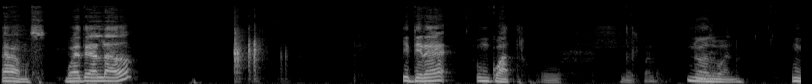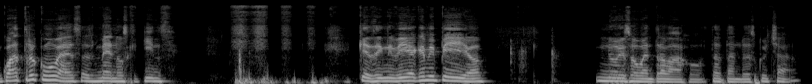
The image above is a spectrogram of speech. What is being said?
Ahí vamos. Voy a tirar el dado. Y tiré un 4. Uf, no es bueno. No es bueno. Un 4, como ves, es menos que 15. que significa que mi pillo no hizo buen trabajo tratando de escuchar.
